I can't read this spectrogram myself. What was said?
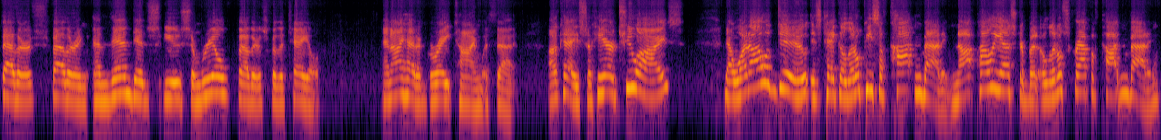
feathers, feathering, and then did use some real feathers for the tail. And I had a great time with that. Okay, so here are two eyes. Now what I will do is take a little piece of cotton batting, not polyester, but a little scrap of cotton batting,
